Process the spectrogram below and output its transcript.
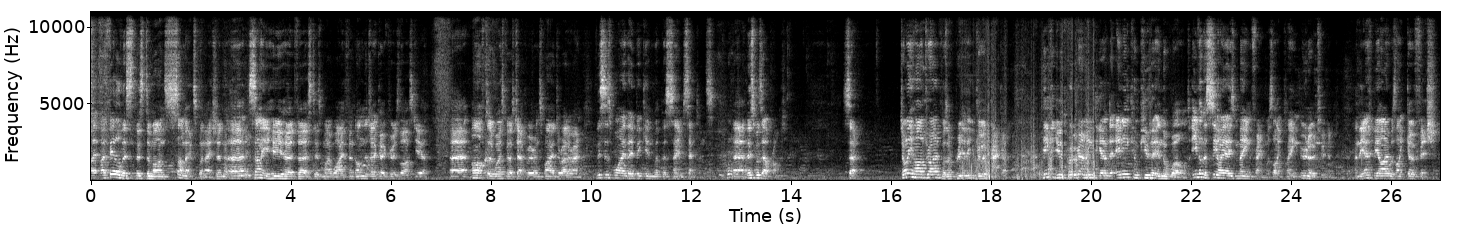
I, I, feel this, this demands some explanation. Uh, Sunny, who you heard first, is my wife, and on the JoCo cruise last year, uh, after the Worst First Chapter, we were inspired to write our own. This is why they begin with the same sentence. Uh, this was our prompt. So, Johnny Harddrive was a really good hacker. He could use programming to get into any computer in the world. Even the CIA's mainframe was like playing Uno to him, and the FBI was like Go Fish.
